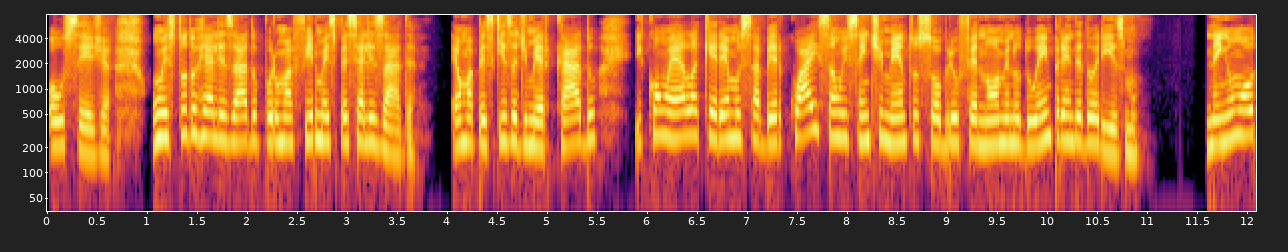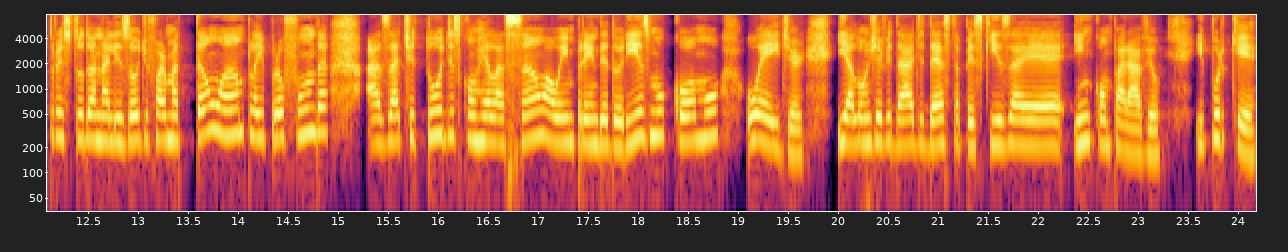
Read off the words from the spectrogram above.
ou seja, um estudo realizado por uma firma especializada. É uma pesquisa de mercado e com ela queremos saber quais são os sentimentos sobre o fenômeno do empreendedorismo. Nenhum outro estudo analisou de forma tão ampla e profunda as atitudes com relação ao empreendedorismo como o Ager, e a longevidade desta pesquisa é incomparável. E por quê?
